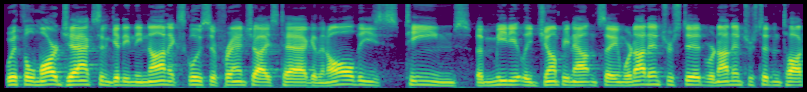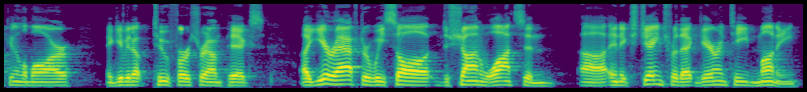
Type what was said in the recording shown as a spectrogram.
with Lamar Jackson getting the non exclusive franchise tag, and then all these teams immediately jumping out and saying, We're not interested. We're not interested in talking to Lamar and giving up two first round picks. A year after we saw Deshaun Watson uh, in exchange for that guaranteed money,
